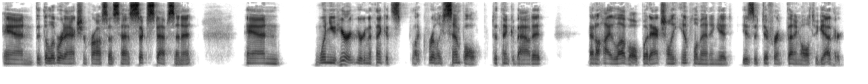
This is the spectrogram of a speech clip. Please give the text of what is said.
And the deliberate action process has six steps in it. And when you hear it, you're going to think it's like really simple to think about it at a high level, but actually implementing it is a different thing altogether.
